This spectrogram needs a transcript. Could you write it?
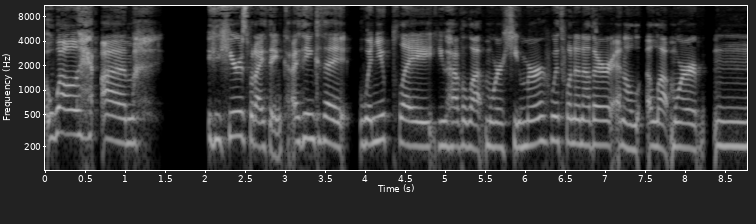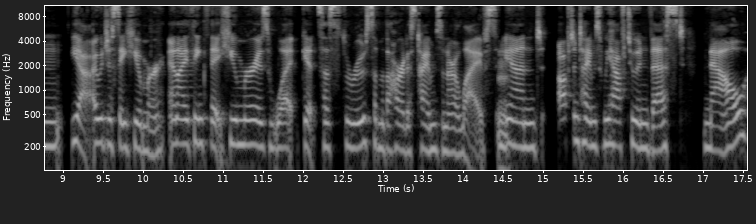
Well, um, here's what I think. I think that when you play, you have a lot more humor with one another and a, a lot more, mm, yeah, I would just say humor. And I think that humor is what gets us through some of the hardest times in our lives. Mm. And oftentimes we have to invest now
